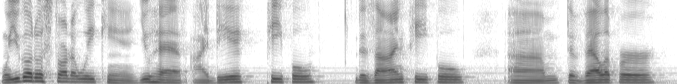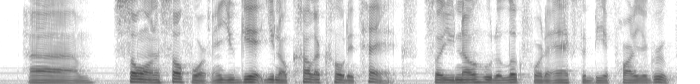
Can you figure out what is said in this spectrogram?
When you go to a startup weekend, you have idea people, design people, um, developer, um, so on and so forth, and you get you know color coded tags, so you know who to look for to ask to be a part of your group.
